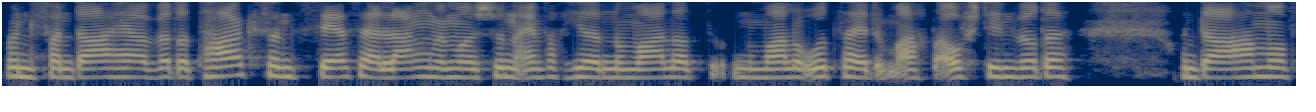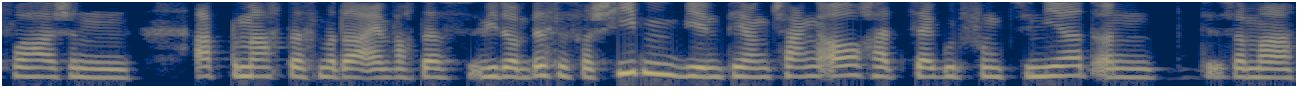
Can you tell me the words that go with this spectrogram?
Und von daher wird der Tag sonst sehr, sehr lang, wenn man schon einfach hier normaler, normaler Uhrzeit um acht aufstehen würde. Und da haben wir vorher schon abgemacht, dass wir da einfach das wieder ein bisschen verschieben, wie in Pyeongchang auch, hat sehr gut funktioniert. Und ich sag mal,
